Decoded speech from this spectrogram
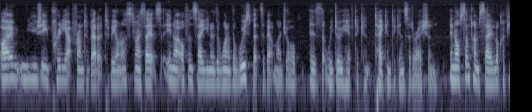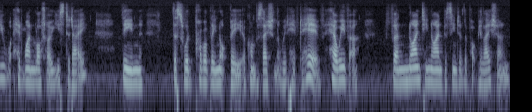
I'm usually pretty upfront about it, to be honest. And I say it's, and I often say, you know, the one of the worst bits about my job is that we do have to con- take into consideration. And I'll sometimes say, look, if you had won lotto yesterday, then this would probably not be a conversation that we'd have to have. However, for 99% of the population,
